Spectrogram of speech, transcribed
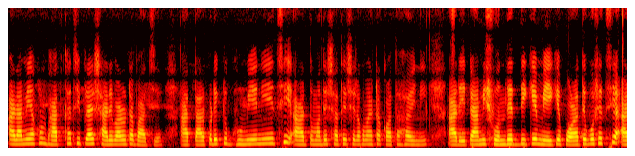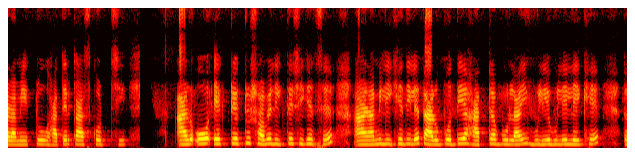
আর আমি এখন ভাত খাচ্ছি প্রায় সাড়ে বারোটা বাজে। আর তারপরে একটু ঘুমিয়ে নিয়েছি, আর তোমাদের সাথে সেরকম একটা কথা হয়নি। আর এটা আমি সন্ধ্যের দিকে মেয়েকে পড়াতে বসেছি, আর আমি একটু হাতের কাজ করছি। আর ও একটু একটু সবে লিখতে শিখেছে, আর আমি লিখে দিলে তার উপর দিয়ে হাতটা বোলাই, বুলিয়ে বুলিয়ে লেখে। তো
